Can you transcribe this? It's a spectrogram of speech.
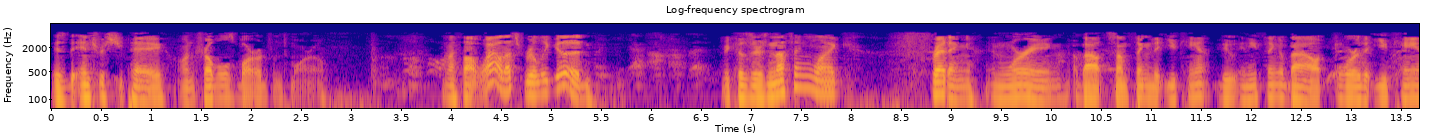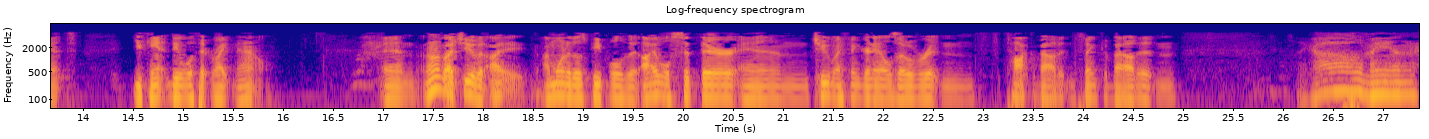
is the interest you pay on troubles borrowed from tomorrow." And I thought, wow, that's really good. Because there's nothing like fretting and worrying about something that you can't do anything about or that you can't you can't deal with it right now. And I don't know about you, but I I'm one of those people that I will sit there and chew my fingernails over it and talk about it and think about it and like, oh man,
